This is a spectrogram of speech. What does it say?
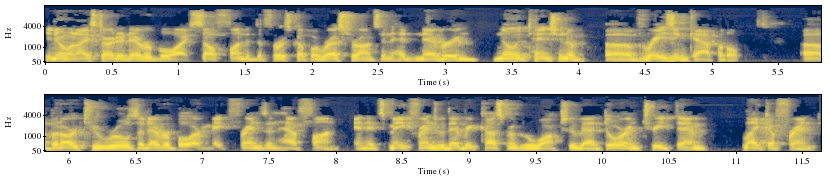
you know, when I started Everbowl, I self funded the first couple of restaurants and had never no intention of, of raising capital. Uh, but our two rules at Everbowl are make friends and have fun, and it's make friends with every customer who walks through that door and treat them like a friend.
